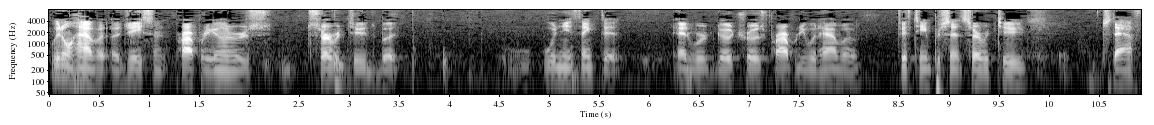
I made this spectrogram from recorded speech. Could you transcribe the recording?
We don't have adjacent property owners servitudes, but wouldn't you think that Edward Gotro's property would have a 15% servitude staff?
